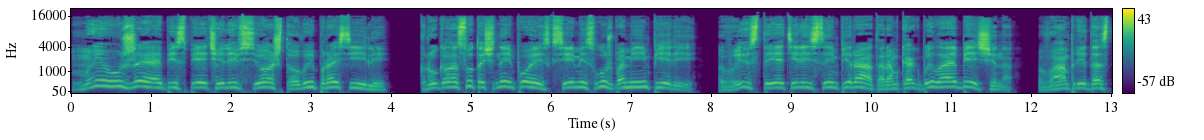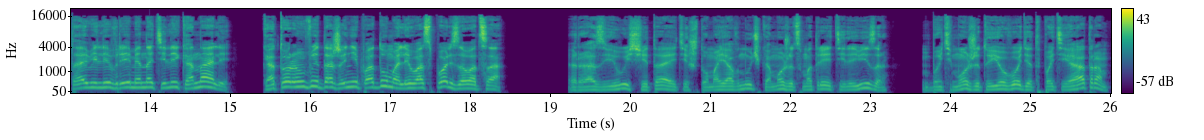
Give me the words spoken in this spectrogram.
«Мы уже обеспечили все, что вы просили. Круглосуточный поиск всеми службами империи. Вы встретились с императором, как было обещано. Вам предоставили время на телеканале, которым вы даже не подумали воспользоваться». «Разве вы считаете, что моя внучка может смотреть телевизор? Быть может, ее водят по театрам?»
